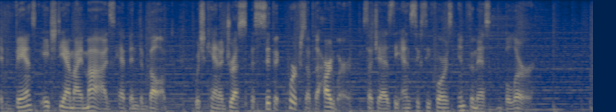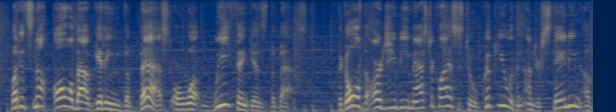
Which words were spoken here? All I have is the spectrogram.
advanced HDMI mods have been developed, which can address specific quirks of the hardware, such as the N64's infamous blur. But it's not all about getting the best or what we think is the best. The goal of the RGB Masterclass is to equip you with an understanding of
